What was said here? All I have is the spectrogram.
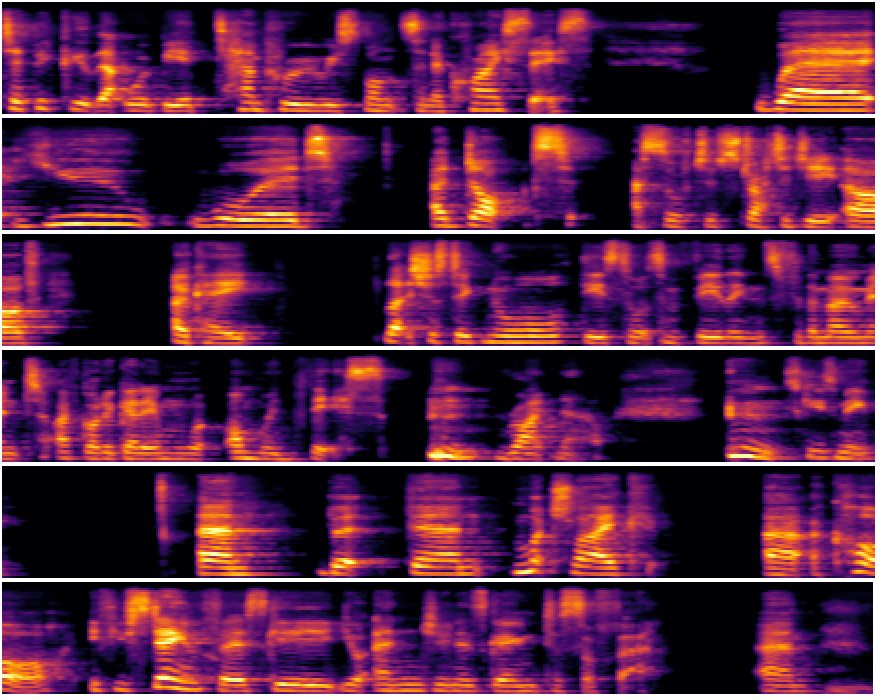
typically that would be a temporary response in a crisis, where you would adopt a sort of strategy of, okay, let's just ignore these thoughts and feelings for the moment. I've got to get in, on with this right now. Excuse me. Um, but then, much like uh, a car, if you stay in first gear, your engine is going to suffer. Um, mm.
